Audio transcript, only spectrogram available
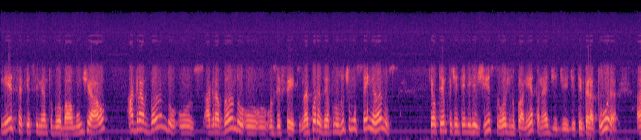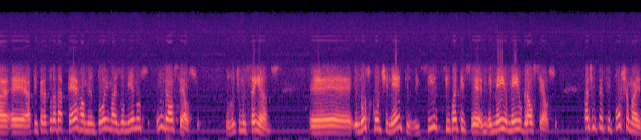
nesse aquecimento global mundial, agravando os, agravando o, os efeitos. Né? Por exemplo, nos últimos 100 anos, que é o tempo que a gente tem de registro hoje no planeta, né, de, de, de temperatura, a, é, a temperatura da Terra aumentou em mais ou menos um grau Celsius nos últimos 100 anos. É, e nos continentes, em si, 50, é, meio, meio grau Celsius. A gente pensa assim, poxa, mas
